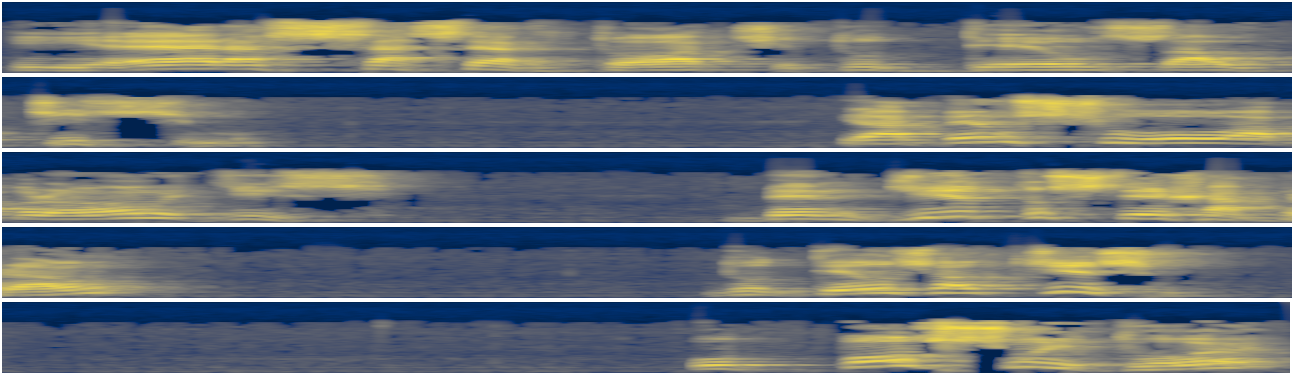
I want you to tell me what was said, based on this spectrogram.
e era sacerdote do Deus Altíssimo. E abençoou Abraão e disse: Bendito seja Abraão do Deus Altíssimo, o possuidor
